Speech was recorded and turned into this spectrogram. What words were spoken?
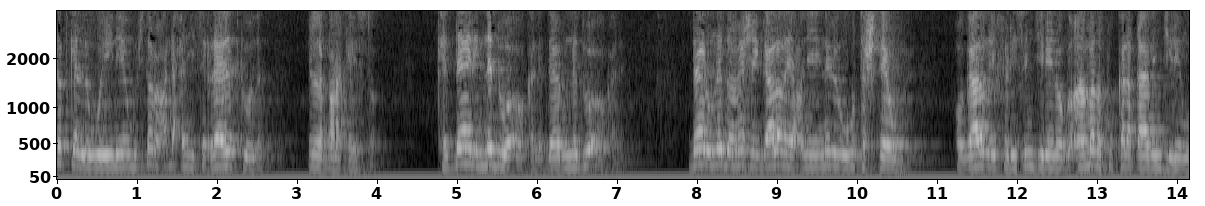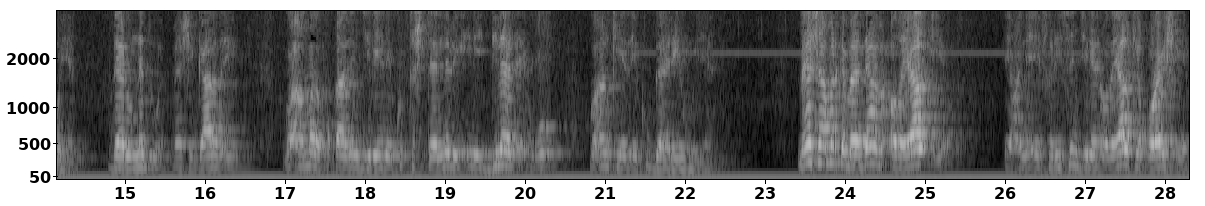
dadka la weyneeyo mujtamaca dhexdiisa raadadkooda in la barakaysto. Ka daari nadwa oo kale daaru nadwa oo kale. Daaru nadwa meeshay gaalada yacni nebiga ugu tashteen way oo gaaladu ay fariisan jireen oo go'aamada ku kala qaadan jireen weyaan daaru nadwa meeshay gaalada ay go'aamada ku qaadan jireen inay ku tashteen nebiga inay dilaan ay ugu go'aankeeda ay ku gaareen weeyaan. Meeshaa marka maadaama odayaal iyo yacni ay fariisan jireen odayaalkii quraysh iyo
